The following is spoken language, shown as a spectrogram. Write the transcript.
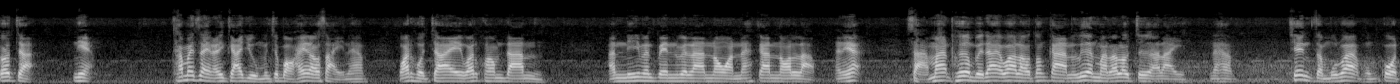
ก็จะเนี่ยถ้าไม่ใส่นาฬิกาอยู่มันจะบอกให้เราใส่นะครับ วัดหัวใจวัดความดัน อันนี้มันเป็นเวลานอนนะการนอนหลับ อันเนี้ยสามารถเพิ่มไปได้ว่าเราต้องการเลื่อนมาแล้วเราเจออะไรนะครับ เช่นสมมุติว่าผมกด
